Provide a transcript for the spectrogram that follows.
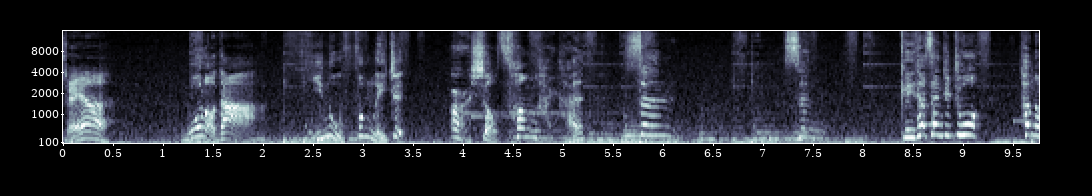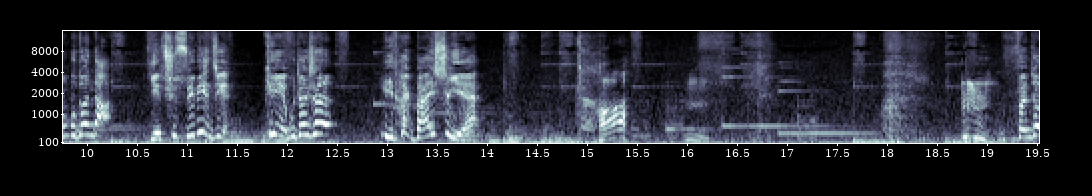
谁呀？我老大，一怒风雷震，二笑沧海寒，三三，给他三只猪，他能不端大？野区随便进，天也不沾身，李太白是也。他，嗯，反正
